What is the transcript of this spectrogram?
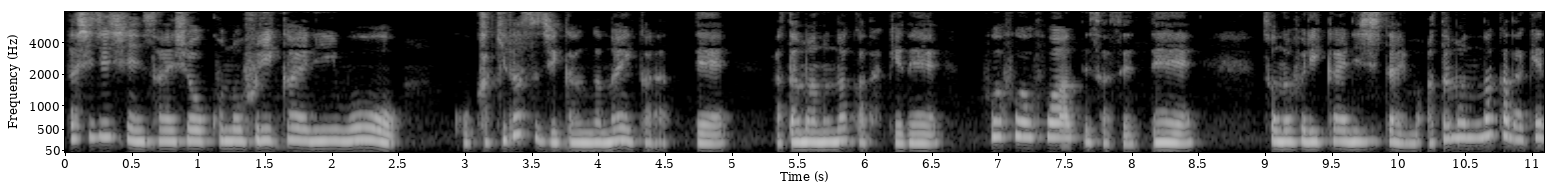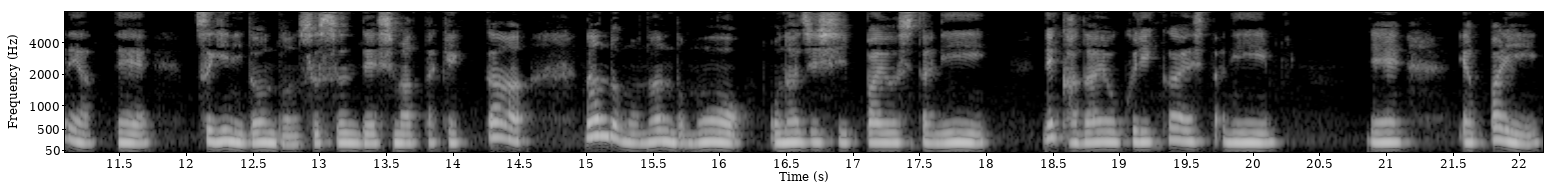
私自身最初この振り返りをこう書き出す時間がないからって頭の中だけでふわふわふわってさせて、その振り返り自体も頭の中だけでやって次にどんどん進んでしまった結果、何度も何度も同じ失敗をしたり、ね、課題を繰り返したり、で、やっぱり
